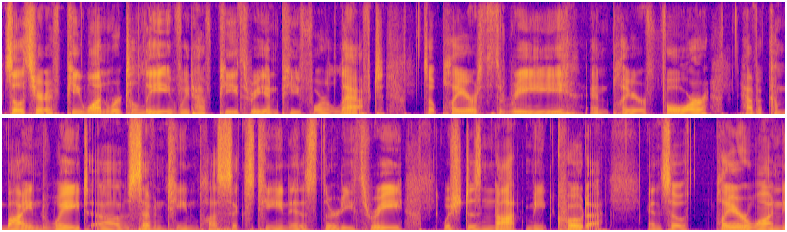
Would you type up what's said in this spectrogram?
So let's hear, if P1 were to leave, we'd have P3 and P4 left. So player 3 and player 4 have a combined weight of 17 plus 16 is 33, which does not meet quota. And so player 1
